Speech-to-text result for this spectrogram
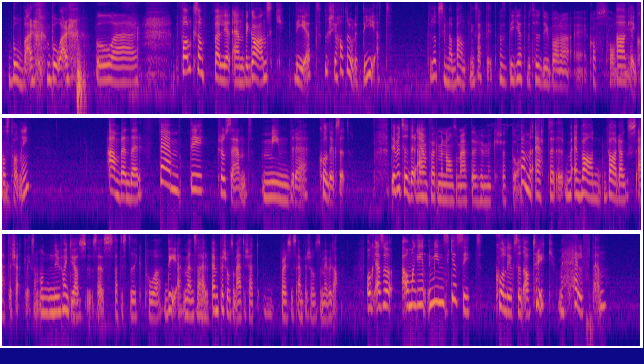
Bovar, boar. Boar. Folk som följer en vegansk diet, usch jag hatar ordet diet. Det låter så himla bantningsaktigt. Alltså diet betyder ju bara eh, kosthållning. Ah, Okej, liksom. kosthållning. Använder 50% mindre koldioxid. Det betyder att Jämfört med någon som äter hur mycket kött då? ja, men äter, var, vardags äter kött liksom. Och nu har inte jag så här, statistik på det. Men så här, en person som äter kött versus en person som är vegan. Och alltså om man kan minska sitt koldioxidavtryck med hälften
